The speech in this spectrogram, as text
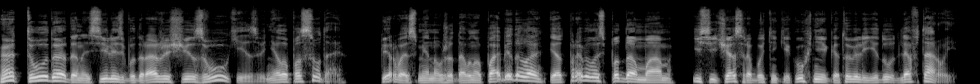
Оттуда доносились будражащие звуки, звенела посуда. Первая смена уже давно пообедала и отправилась по домам, и сейчас работники кухни готовили еду для второй,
